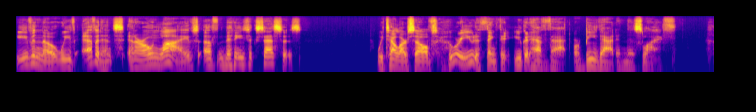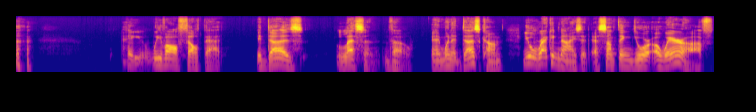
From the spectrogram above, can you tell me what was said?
even though we've evidence in our own lives of many successes we tell ourselves, Who are you to think that you could have that or be that in this life? hey, we've all felt that. It does lessen, though. And when it does come, you'll recognize it as something you're aware of,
